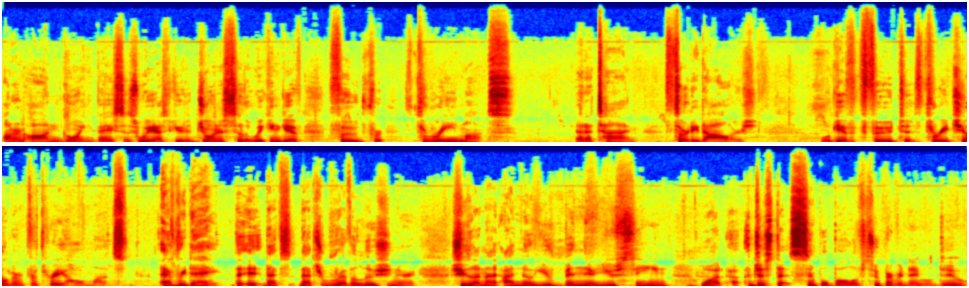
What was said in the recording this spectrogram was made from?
on an ongoing basis. We ask you to join us so that we can give food for three months at a time. $30. We'll give food to three children for three whole months. Every day. that's, that's revolutionary. Sheila, I, I know you've been there, you've seen what uh, just that simple bowl of soup every day will do.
